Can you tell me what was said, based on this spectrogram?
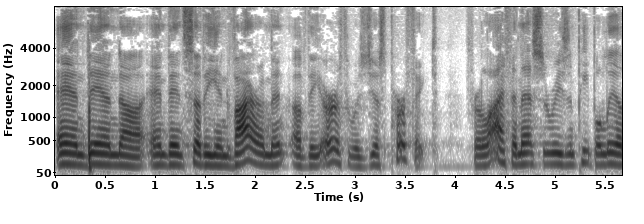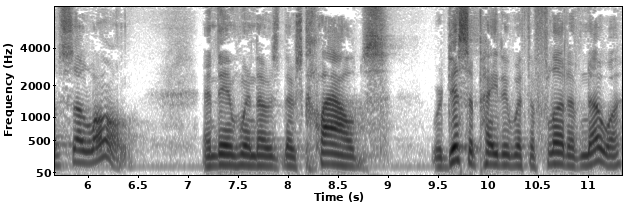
And then, uh, and then, so the environment of the earth was just perfect for life. And that's the reason people lived so long. And then, when those, those clouds were dissipated with the flood of Noah,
